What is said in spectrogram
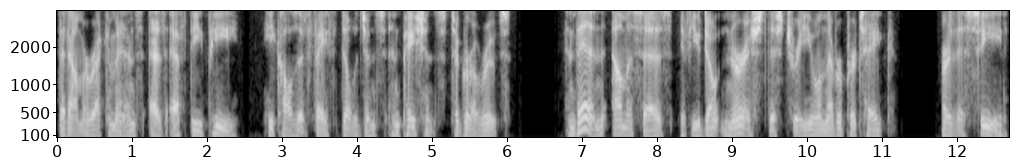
that Alma recommends as FDP. He calls it faith, diligence, and patience to grow roots. And then Alma says, if you don't nourish this tree, you will never partake, or this seed,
